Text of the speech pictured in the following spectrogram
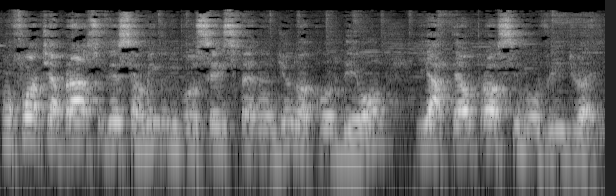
Um forte abraço desse amigo de vocês, Fernandinho do Acordeon, e até o próximo vídeo aí.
